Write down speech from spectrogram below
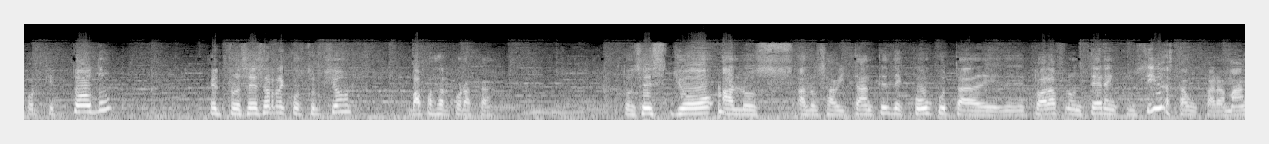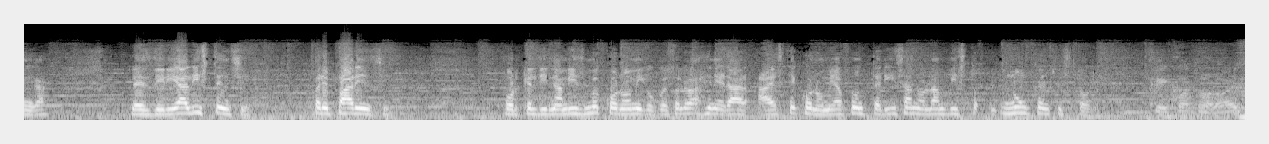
porque todo el proceso de reconstrucción va a pasar por acá. Entonces yo a los, a los habitantes de Cúcuta, de, de toda la frontera, inclusive hasta Bucaramanga, les diría alístense, prepárense, porque el dinamismo económico que eso le va a generar a esta economía fronteriza no lo han visto nunca en su historia. ¿Quién controló eso?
